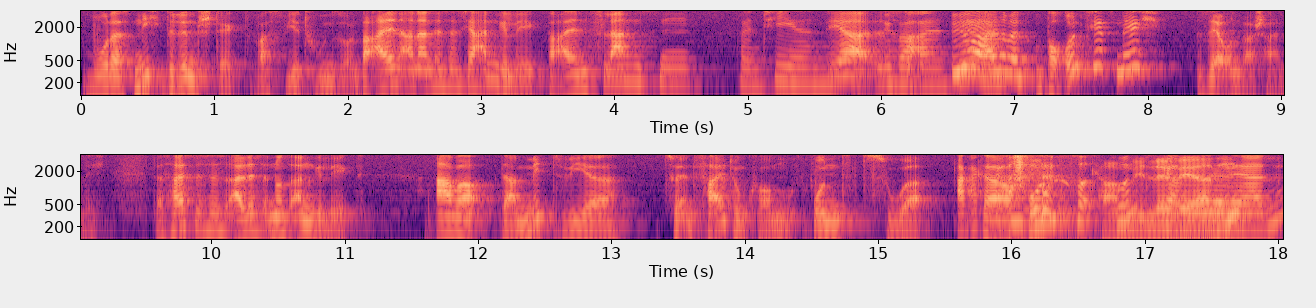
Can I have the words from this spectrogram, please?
wo das nicht drinsteckt, was wir tun sollen? Bei allen anderen ist es ja angelegt, bei allen Pflanzen, Bei den Tieren, ja, es überall. ist überall ja. drin. Und bei uns jetzt nicht? Sehr unwahrscheinlich. Das heißt, es ist alles in uns angelegt. Aber damit wir zur Entfaltung kommen und zur Ackerhundskamille Hundskamille werden, werden.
